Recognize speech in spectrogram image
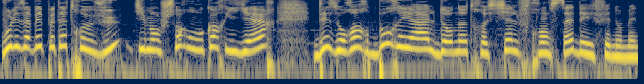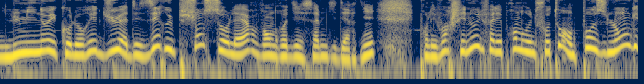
Vous les avez peut-être vus dimanche soir ou encore hier, des aurores boréales dans notre ciel français, des phénomènes lumineux et colorés dus à des éruptions solaires vendredi et samedi dernier. Pour les voir chez nous, il fallait prendre une photo en pause longue.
